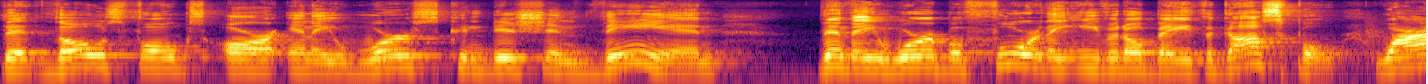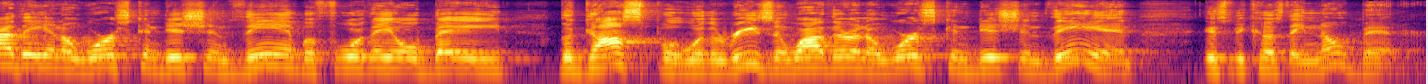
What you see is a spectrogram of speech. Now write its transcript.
that those folks are in a worse condition then than they were before they even obeyed the gospel. Why are they in a worse condition then before they obeyed the gospel? Well, the reason why they're in a worse condition then is because they know better.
